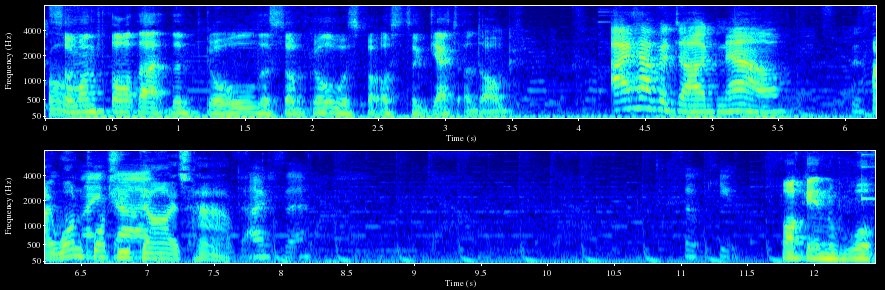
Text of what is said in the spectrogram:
Someone thought that the goal, the sub goal, was for us to get a dog. I have a dog now. This I want what dog. you guys have. Dogza. So cute. Fucking woof.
